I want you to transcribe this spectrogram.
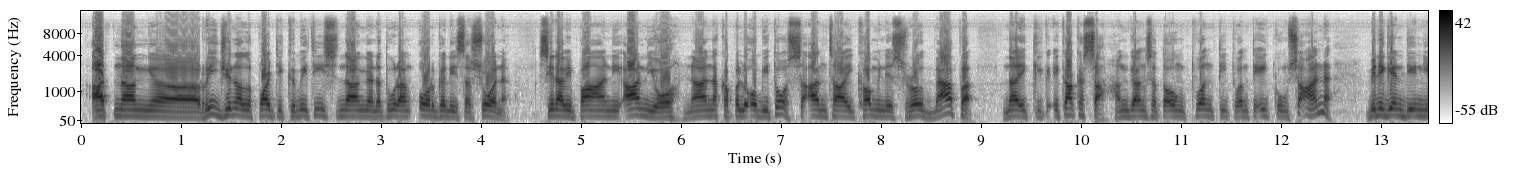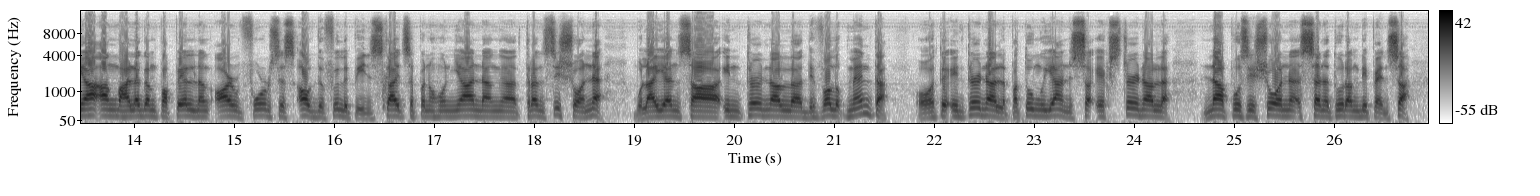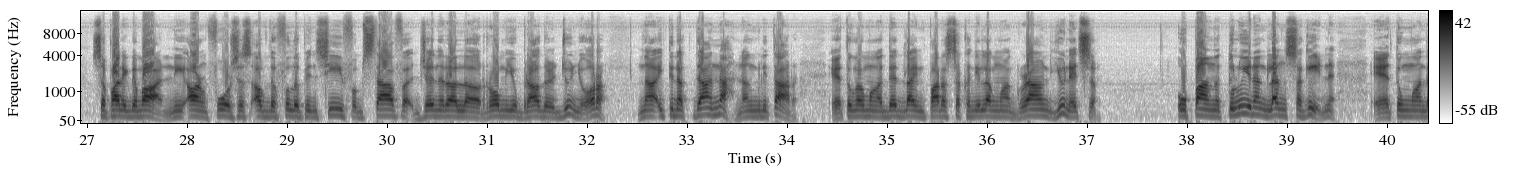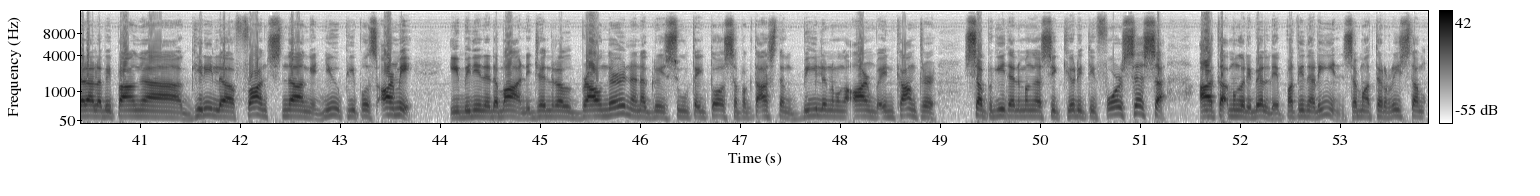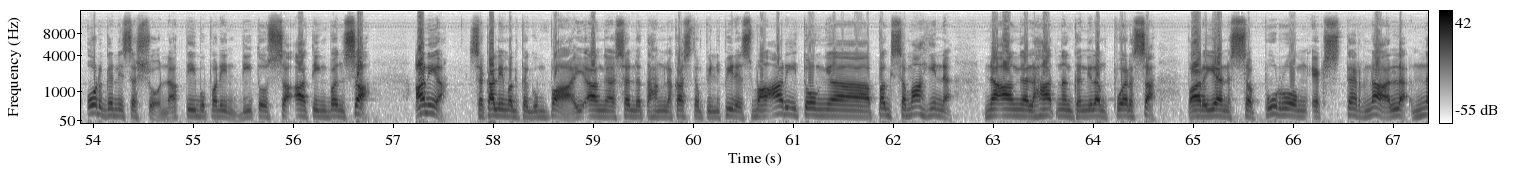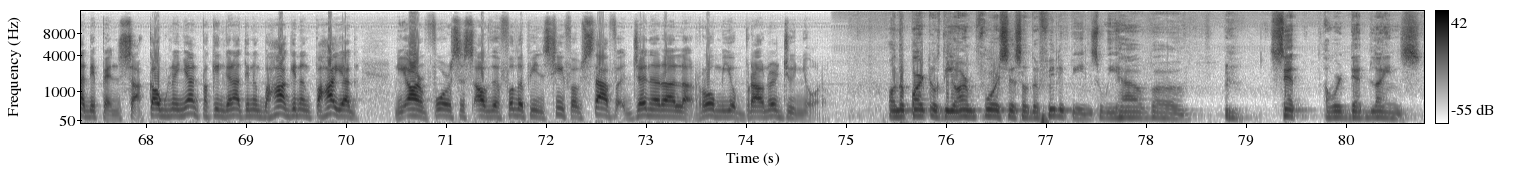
at ng uh, regional party committees ng naturang organisasyon. Sinabi pa ni Anyo na nakapaloob ito sa anti-communist roadmap na ik- ikakasa hanggang sa taong 2028 kung saan binigyan din niya ang mahalagang papel ng Armed Forces of the Philippines kahit sa panahon niya ng uh, transition mula yan sa internal uh, development o to internal patungo yan sa external na posisyon sa naturang depensa. Sa panig naman ni Armed Forces of the Philippines Chief of Staff General uh, Romeo Brother Jr. na itinakda na ng militar ito nga mga deadline para sa kanilang mga ground units upang tuloy ng lansagin itong mga nalalabi pang uh, guerrilla fronts ng New People's Army. Ibinin na naman ni General Browner na nagresulta ito sa pagtaas ng bilang ng mga armed encounter sa pagitan ng mga security forces at uh, mga rebelde pati na rin sa mga teroristang organisasyon na aktibo pa rin dito sa ating bansa. Aniya, sakaling magtagumpay ang uh, sandatahang lakas ng Pilipinas, maaari itong uh, pagsamahin na ang lahat ng kanilang puwersa para yan sa purong external na depensa. Kaugnay niyan, pakinggan natin ang bahagi ng pahayag ni Armed Forces of the Philippines Chief of Staff General Romeo Browner Jr. On the part of the armed forces of the Philippines, we have uh, set our deadlines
